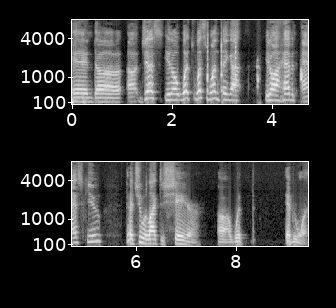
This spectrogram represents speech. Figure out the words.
and uh, uh, just you know, what's what's one thing I, you know, I haven't asked you that you would like to share uh, with everyone.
